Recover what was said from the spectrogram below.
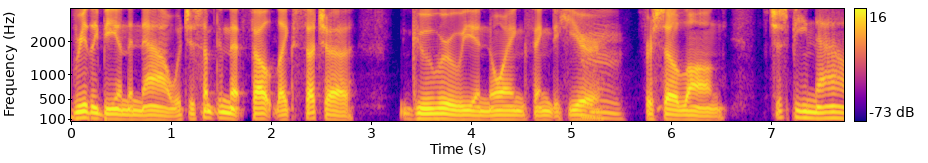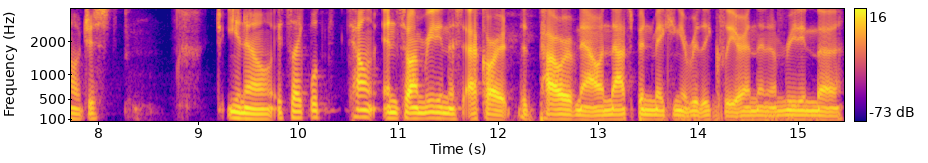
really be in the now, which is something that felt like such a guru y, annoying thing to hear Mm, for so long. Just be now. Just you know, it's like well, tell. And so I'm reading this Eckhart, The Power of Now, and that's been making it really clear. And then I'm reading the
